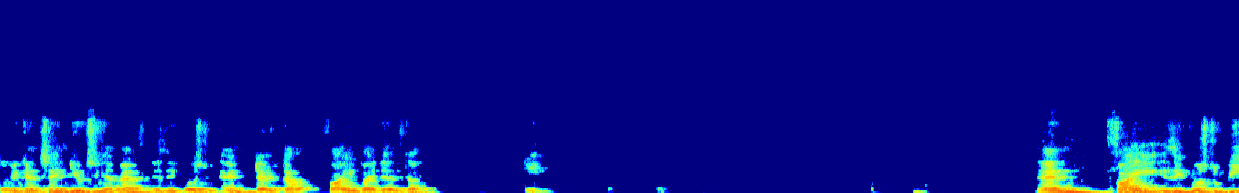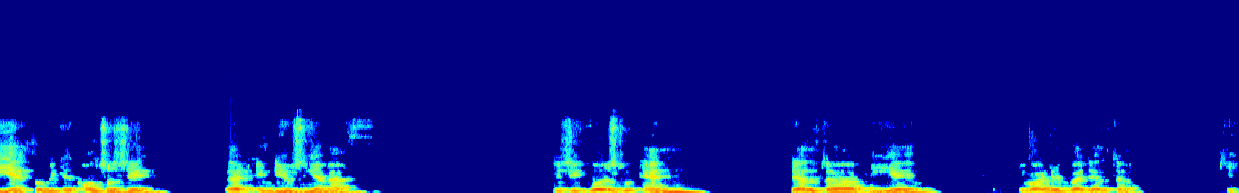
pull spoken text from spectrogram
So we can say induced EMF is equals to N delta phi by delta T. And phi is equals to BA. So we can also say that induced EMF is equals to N delta BA divided by delta T.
